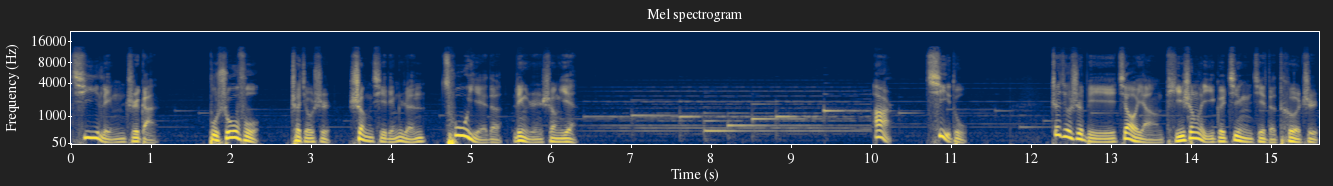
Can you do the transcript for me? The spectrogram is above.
欺凌之感，不舒服。这就是盛气凌人、粗野的，令人生厌。二，气度，这就是比教养提升了一个境界的特质。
